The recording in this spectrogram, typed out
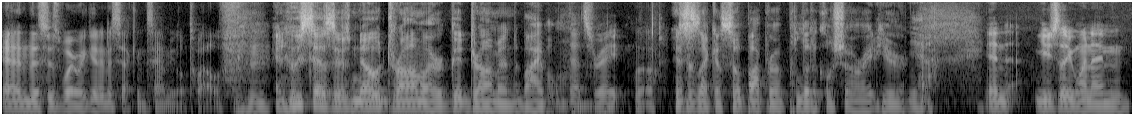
and this is where we get into 2 Samuel 12. And who says there's no drama or good drama in the Bible? That's right. This is like a soap opera political show right here. Yeah. And usually when I'm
